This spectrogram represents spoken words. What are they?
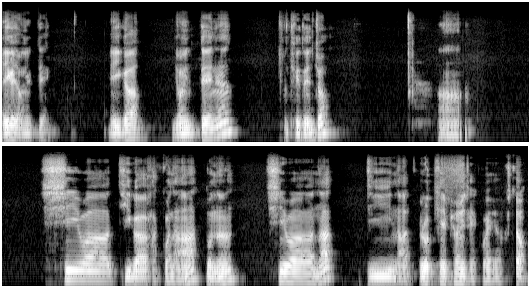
a가 0일 때 a가 0일 때는 어떻게 되죠? 아, C와 D가 같거나 또는 C와 not, D not 이렇게 표현이 될 거예요. 그죠?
